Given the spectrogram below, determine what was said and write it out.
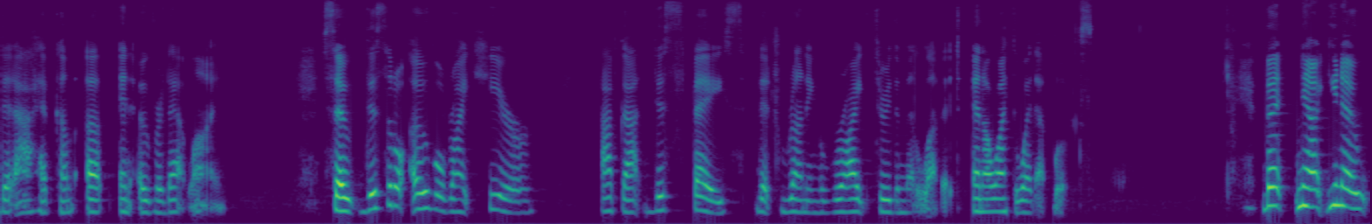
that I have come up and over that line. So this little oval right here, I've got this space that's running right through the middle of it. And I like the way that looks. But now, you know,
